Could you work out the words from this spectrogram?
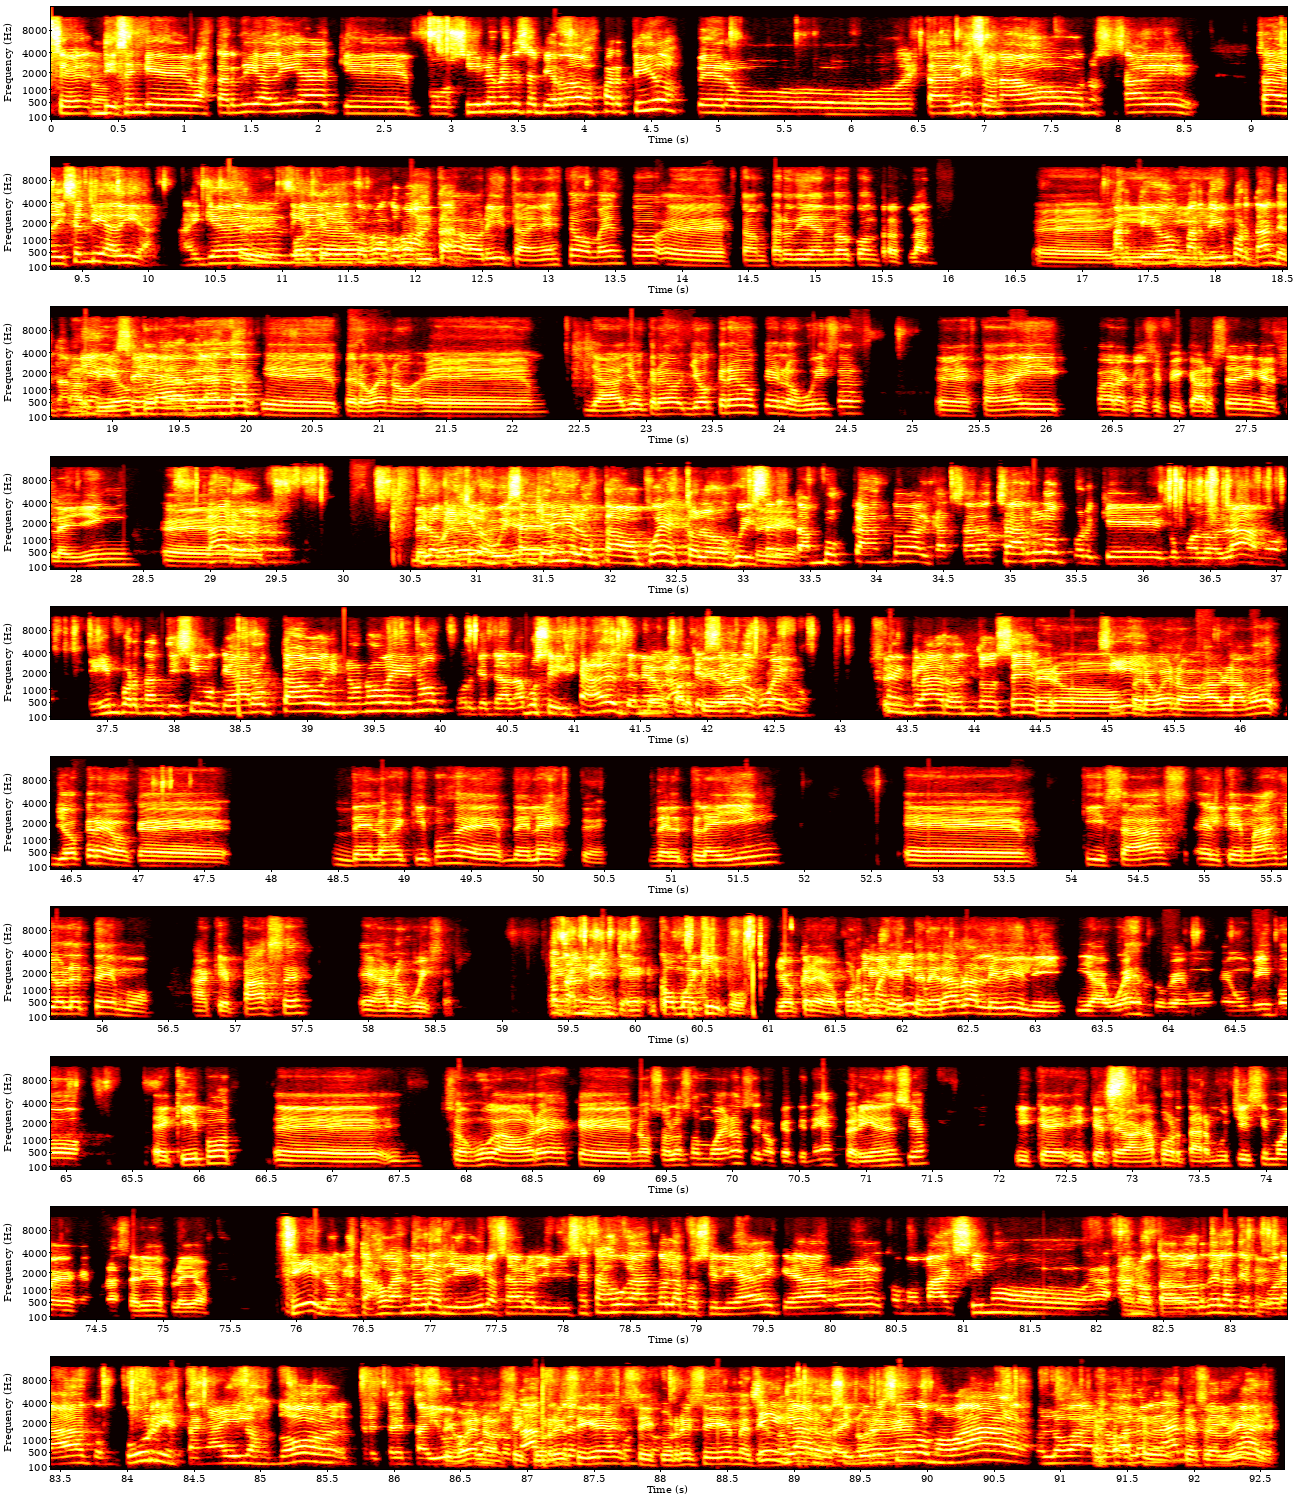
se, dicen que va a estar día a día, que posiblemente se pierda dos partidos, pero está lesionado, no se sabe. O sea, dicen día a día. Hay que ver día a día cómo, cómo ahorita, Ahorita, en este momento, eh, están perdiendo contra Atlanta. Eh, partido, partido importante también. Partido clave, eh, pero bueno, ya yo creo, yo creo que los Wizards están ahí para clasificarse en el play-in. Eh, claro. Lo que es que los Wizards quieren el octavo puesto, los Wizards están buscando alcanzar a Charlotte porque, como lo hablamos, es importantísimo quedar octavo y no noveno porque te da la posibilidad de tener, aunque sea dos juegos. claro, entonces. Pero, pero bueno, hablamos, yo creo que de los equipos de, del este, del play-in, eh, quizás el que más yo le temo a que pase es a los Wizards. Totalmente. como equipo, yo creo. Porque tener a Bradley Bill y, a Westbrook en un, mismo equipo eh, son jugadores que no solo son buenos, sino que tienen experiencia y que, y que te van a aportar muchísimo en, una serie de playoffs. Sí, lo que está jugando Bradley Bill, o sea, Bradley Bill se está jugando la posibilidad de quedar eh, como máximo anotador de la temporada con Curry, están ahí los dos, entre 31 sí, bueno, si, Curry sigue, si Curry sigue metiendo Sí, claro, si Curry sigue como va, lo va, lo va a lograr, pero igual.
